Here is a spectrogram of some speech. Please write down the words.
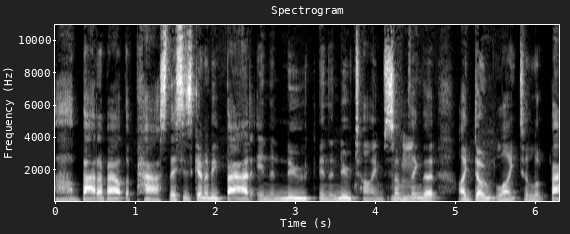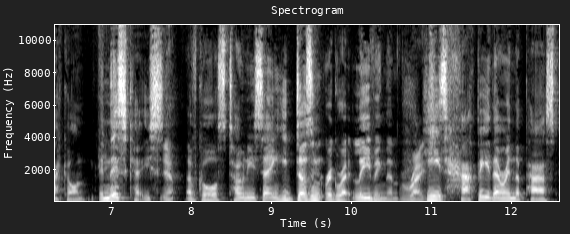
ah, bad about the past. This is going to be bad in the new in the new time, something that I don't like to look back on. In this case, Yeah. of course, Tony's saying he doesn't regret leaving them. Right. He's happy they're in the past.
